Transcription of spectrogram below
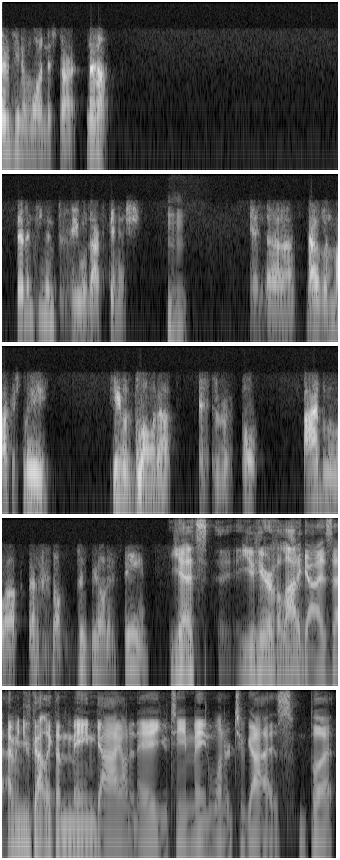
17 and 1 to start. No, no. 17 and 3 was our finish. hmm And uh, that was when Marcus Lee, he was blowing up. And as a result, I blew up as just being on his team. Yeah, it's you hear of a lot of guys that I mean you've got like the main guy on an AAU team, main one or two guys, but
